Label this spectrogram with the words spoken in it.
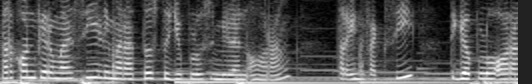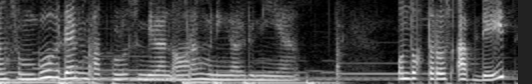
terkonfirmasi 579 orang terinfeksi, 30 orang sembuh dan 49 orang meninggal dunia. Untuk terus update,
